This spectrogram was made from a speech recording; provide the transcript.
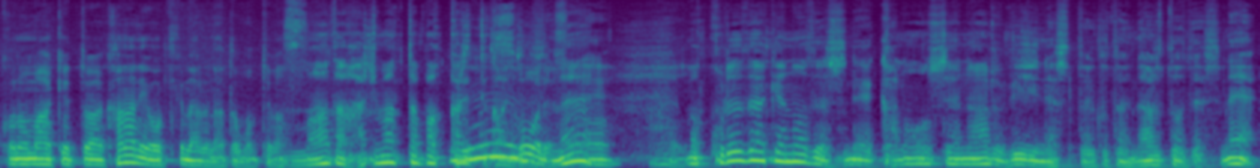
このマーケットはかなり大きくなるなと思ってます。まだ始まったばっかりって感じですね。すねはいまあ、これだけのですね可能性のあるビジネスということになるとですね、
